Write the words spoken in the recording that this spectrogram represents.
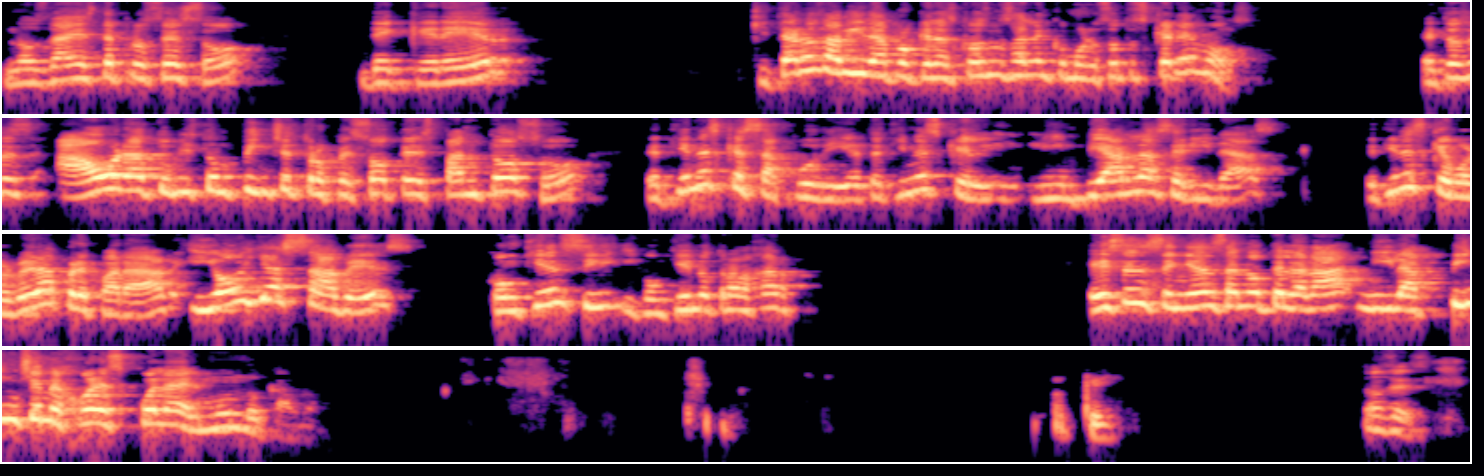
Nos da este proceso de querer quitarnos la vida porque las cosas no salen como nosotros queremos. Entonces, ahora tuviste un pinche tropezote espantoso, te tienes que sacudir, te tienes que limpiar las heridas, te tienes que volver a preparar y hoy ya sabes con quién sí y con quién no trabajar. Esa enseñanza no te la da ni la pinche mejor escuela del mundo, cabrón. Ok. Entonces,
